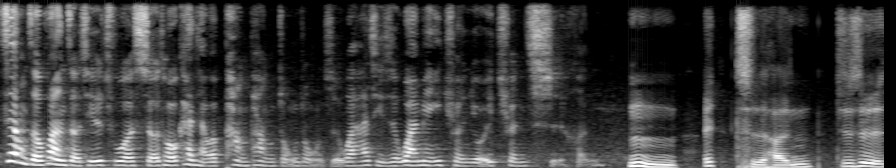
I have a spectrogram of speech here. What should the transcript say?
这样子的患者其实除了舌头看起来会胖胖肿肿之外，它其实外面一圈有一圈齿痕。嗯，哎，齿痕。就是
